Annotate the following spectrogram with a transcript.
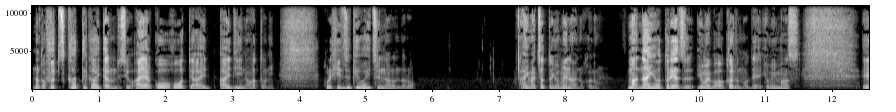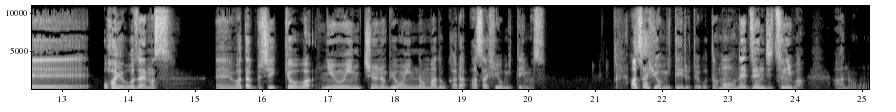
なんか2日って書いてあるんですよ。綾候補って ID の後に。これ日付はいつになるんだろう？あ、今ちょっと読めないのかな？まあ内容をとりあえず読めばわかるので読みます。えー、おはようございます。えー、私、今日は入院中の病院の窓から朝日を見ています。朝日を見ているということはもうね、前日には、あの、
